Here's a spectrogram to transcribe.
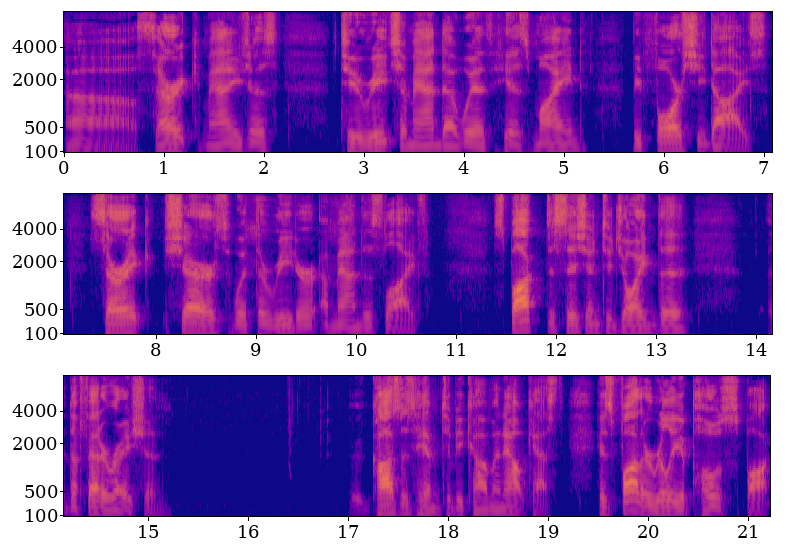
Uh, Sarek manages to reach Amanda with his mind before she dies. Sarek shares with the reader Amanda's life. Spock's decision to join the, the Federation causes him to become an outcast. His father really opposed Spock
